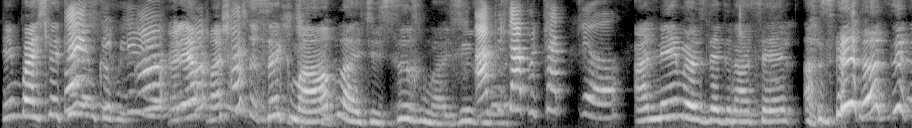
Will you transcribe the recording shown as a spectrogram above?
Hem başlatıyor hem kapatıyor. öyle yapma aşkım da. Sıkma ablacığım sıkma sıkma. Arkadaşlar bu tatlı. Anneyi mi özledin Asel? Asel Asel.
